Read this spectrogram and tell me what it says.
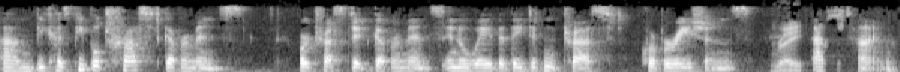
um, because people trust governments or trusted governments in a way that they didn't trust corporations right. at the time.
